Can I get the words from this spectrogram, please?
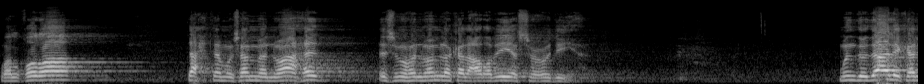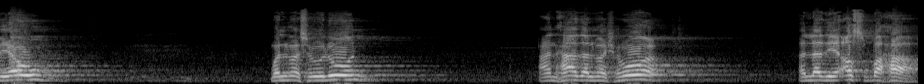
والقرى تحت مسمى واحد. اسمه المملكة العربية السعودية. منذ ذلك اليوم والمسؤولون عن هذا المشروع الذي أصبح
